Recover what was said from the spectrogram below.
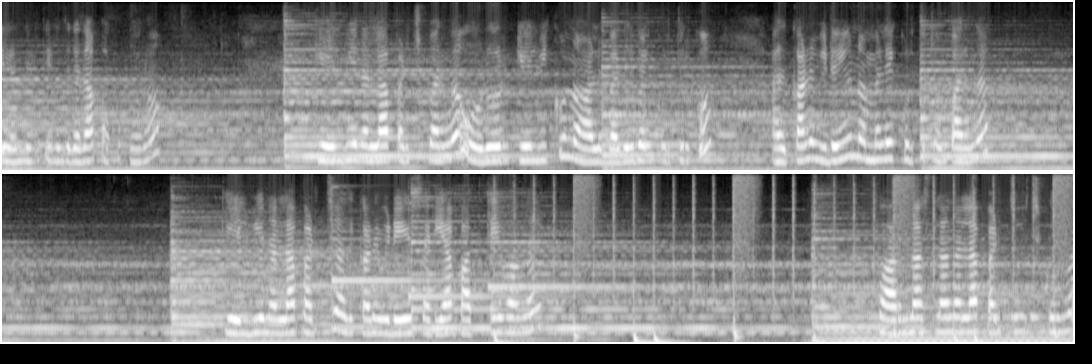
தேர்ந்தெடுத்து எழுதுக தான் பார்க்க போகிறோம் கேள்வியை நல்லா படித்து பாருங்கள் ஒரு ஒரு கேள்விக்கும் நாலு பதில்கள் கொடுத்துருக்கோம். அதுக்கான விடையும் நம்மளே கொடுத்துட்டோம் பாருங்கள் கேள்வியை நல்லா படித்து அதுக்கான விடையை சரியாக பார்த்துட்டே வாங்க. ஃபார்முலாஸ்லாம் நல்லா படித்து வச்சுக்கோங்க.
